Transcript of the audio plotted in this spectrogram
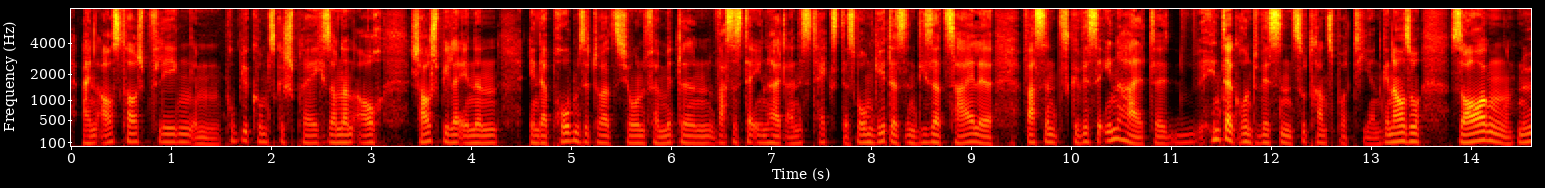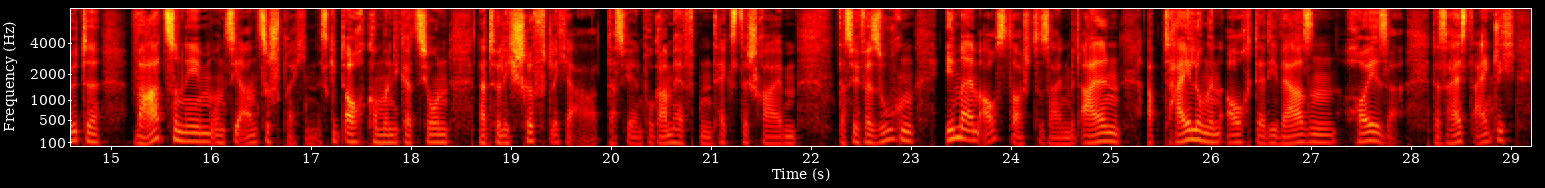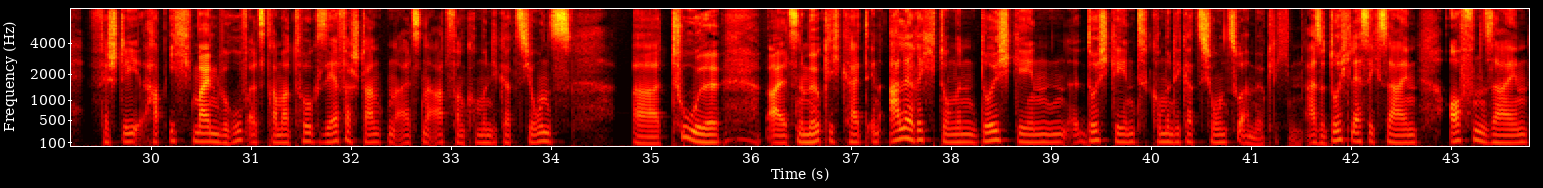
einen Austausch pflegen im Publikumsgespräch, sondern auch SchauspielerInnen in der Probensituation vermitteln, was ist der Inhalt eines Textes, worum geht es in dieser Zeile, was sind gewisse Inhalte, Hintergrundwissen zu transportieren genauso Sorgen und Nöte wahrzunehmen und sie anzusprechen. Es gibt auch Kommunikation natürlich schriftlicher Art, dass wir in Programmheften Texte schreiben, dass wir versuchen, immer im Austausch zu sein mit allen Abteilungen auch der diversen Häuser. Das heißt, eigentlich verstehe, habe ich meinen Beruf als Dramaturg sehr verstanden als eine Art von Kommunikations- äh, Tool, als eine Möglichkeit, in alle Richtungen durchgehend, durchgehend Kommunikation zu ermöglichen. Also durchlässig sein, offen sein,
